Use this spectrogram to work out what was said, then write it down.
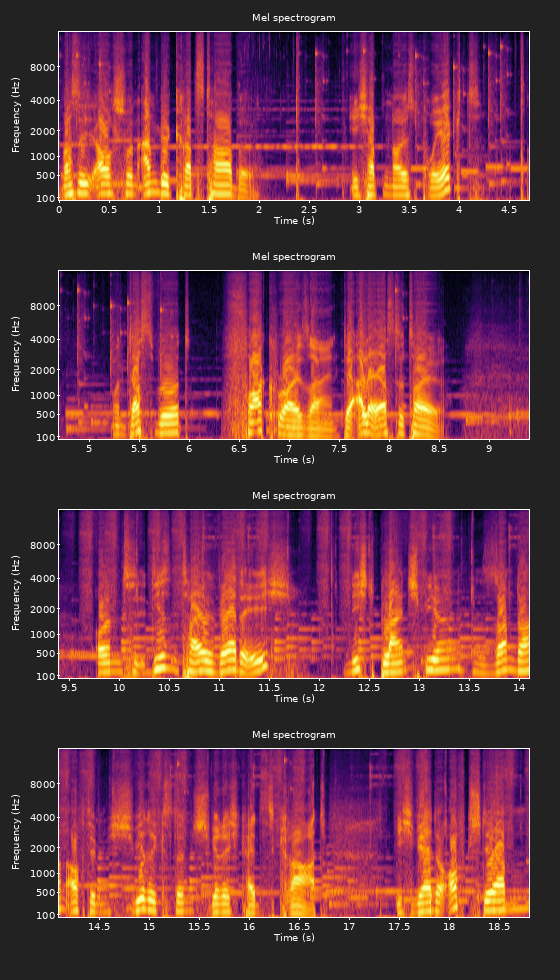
was ich auch schon angekratzt habe. Ich habe ein neues Projekt. Und das wird Far Cry sein, der allererste Teil. Und diesen Teil werde ich nicht blind spielen, sondern auf dem schwierigsten Schwierigkeitsgrad. Ich werde oft sterben.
